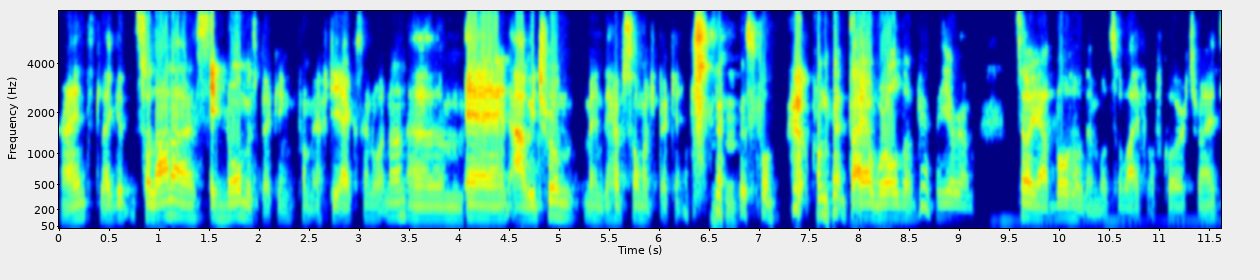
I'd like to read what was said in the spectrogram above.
right? Like it, Solana has enormous backing from FTX and whatnot. Um, and Arbitrum, man, they have so much backing mm-hmm. from, from the entire world of Ethereum. So yeah, both of them will survive, of course, right?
